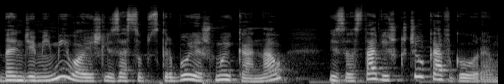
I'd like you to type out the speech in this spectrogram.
Będzie mi miło, jeśli zasubskrybujesz mój kanał i zostawisz kciuka w górę.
